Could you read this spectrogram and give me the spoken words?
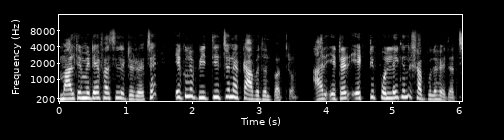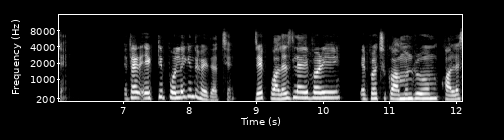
মাল্টিমিডিয়া ফ্যাসিলিটি রয়েছে, এগুলো বৃদ্ধির জন্য একটা আবেদনপত্র। আর এটার একটি পড়লেই কিন্তু সবগুলো হয়ে যাচ্ছে। এটার একটি পড়লেই কিন্তু হয়ে যাচ্ছে। যে কলেজ লাইব্রেরি এরপর হচ্ছে common room college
